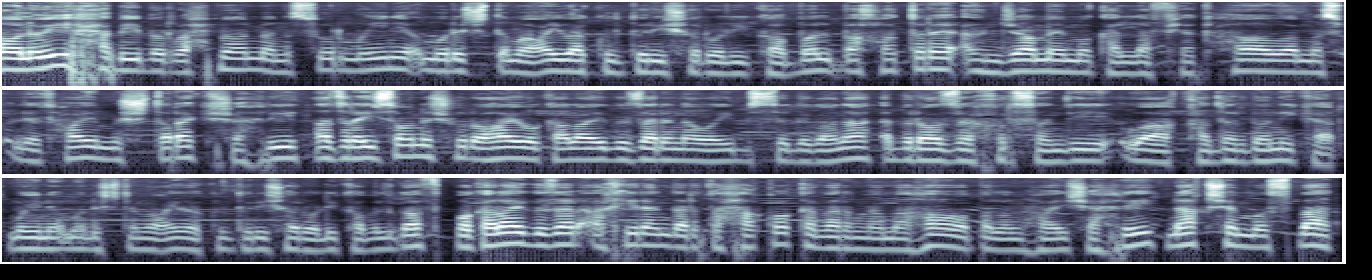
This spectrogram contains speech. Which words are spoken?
مولوی حبیب الرحمن منصور معین امور اجتماعی و کلتوری شروری کابل به خاطر انجام مکلفیت ها و مسئولیت های مشترک شهری از رئیسان شوراهای وکلای گذر نوایی بیستدگانه ابراز خرسندی و قدردانی کرد. معین امور اجتماعی و کلتوری شروری کابل گفت وکلای گذر اخیرا در تحقق برنامه ها و پلان های شهری نقش مثبت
